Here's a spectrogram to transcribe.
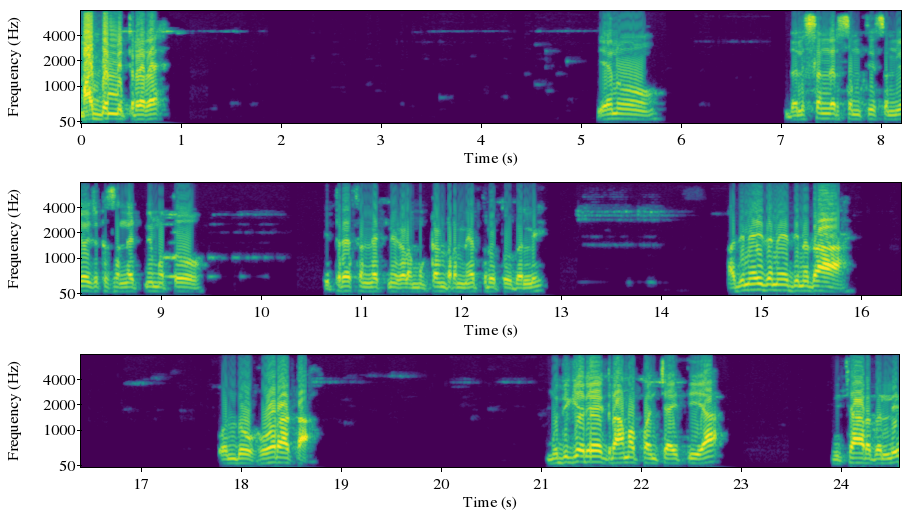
ಮಾಧ್ಯಮ ಮಿತ್ರರೇ, ಏನು ದಲಿತ ಸಮಿತಿ ಸಂಯೋಜಕ ಸಂಘಟನೆ ಮತ್ತು ಇತರೆ ಸಂಘಟನೆಗಳ ಮುಖಂಡರ ನೇತೃತ್ವದಲ್ಲಿ ಹದಿನೈದನೇ ದಿನದ ಒಂದು ಹೋರಾಟ ಮುದಿಗೆರೆ ಗ್ರಾಮ ಪಂಚಾಯಿತಿಯ ವಿಚಾರದಲ್ಲಿ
